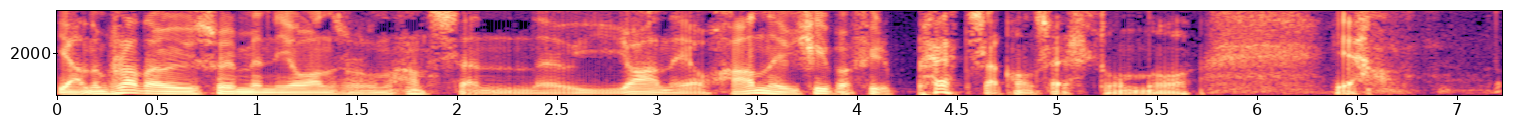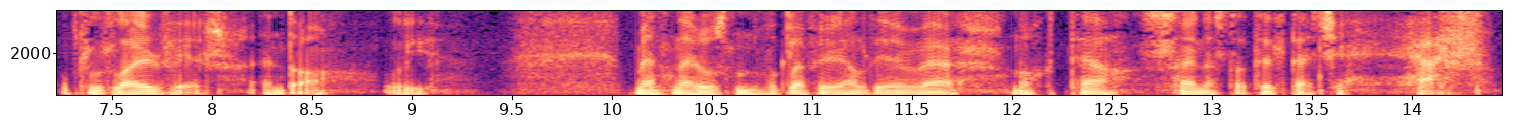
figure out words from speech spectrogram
ja, nå pratar vi så med Johansson Hansen, Janne, og han er jo kjipa for Petra-konserten, og ja, opp til Lærfjær enda, og i menten er hos den vokla fyrir alltid var nok til seneste tiltak her.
